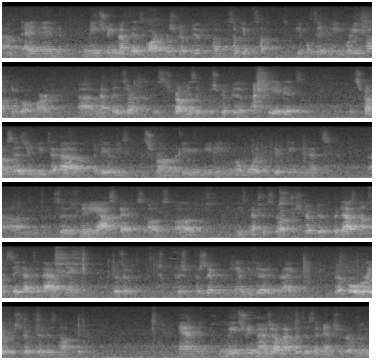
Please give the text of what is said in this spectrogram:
Um, and, and, mainstream methods are prescriptive. Some people, some people say to me, what are you talking about, Mark? Uh, methods are, Scrum isn't prescriptive. Actually, it is. Scrum says you need to have a daily Scrum, a daily meeting, no more than 15 minutes. Um, so there's many aspects of, of these methods that are prescriptive, but that's not to say that's a bad thing. Prescriptive can be good, right? But overly prescriptive is not good. And mainstream agile methods, as I mentioned, are really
